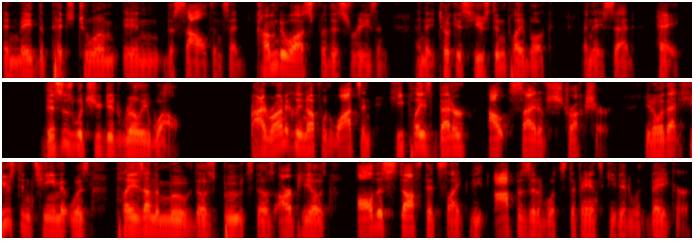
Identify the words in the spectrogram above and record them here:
and made the pitch to him in the South and said, "Come to us for this reason." And they took his Houston playbook and they said, "Hey, this is what you did really well." Ironically enough, with Watson, he plays better outside of structure. You know, with that Houston team, it was plays on the move, those boots, those RPOs, all this stuff that's like the opposite of what Stefanski did with Baker.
